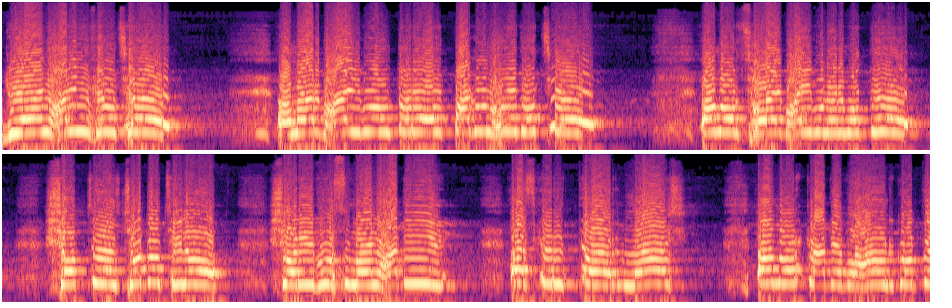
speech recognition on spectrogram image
জ্ঞান হারিয়ে ফেলছে। আমার ভাই বোন পাগল হয়ে যাচ্ছে। আমার ছয় ভাই বোনের মধ্যে সবচেয়ে ছোট ছিল শরীফ উসমান হাদি আজকের তার লাশ আমার কাঁধে বহন করতে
